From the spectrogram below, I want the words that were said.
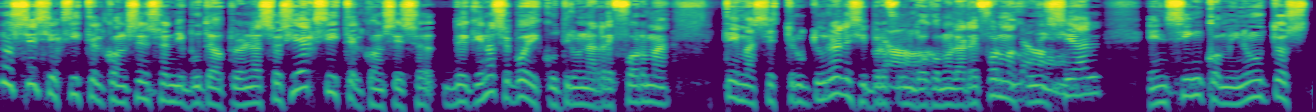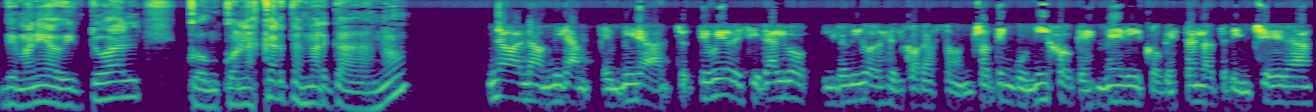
no sé si existe el consenso en diputados, pero en la sociedad existe el consenso de que no se puede discutir una reforma, temas estructurales y profundos, como la reforma judicial, en cinco minutos de manera virtual, con, con las cartas marcadas, ¿no? No, no, mira, eh, mira, yo te voy a decir algo y lo digo desde el corazón. Yo tengo un hijo que es médico, que está en la trinchera,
